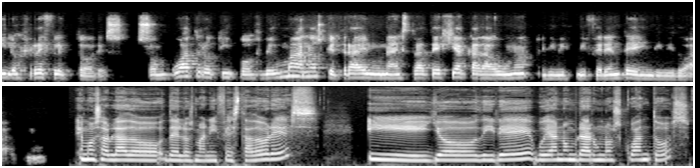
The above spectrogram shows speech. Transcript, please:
y los reflectores. Son cuatro tipos de humanos que traen una estrategia cada uno diferente e individual. Hemos hablado de los manifestadores y yo diré, voy a nombrar unos cuantos.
